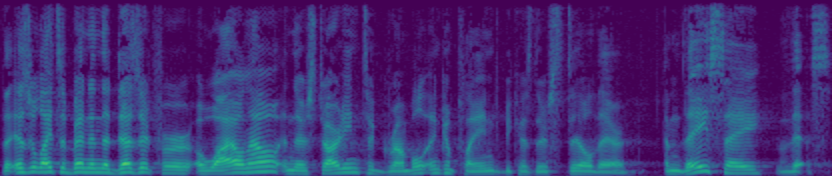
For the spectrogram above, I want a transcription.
the Israelites have been in the desert for a while now, and they're starting to grumble and complain because they're still there. And they say this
